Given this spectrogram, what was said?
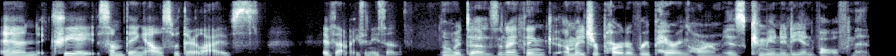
and create something else with their lives, if that makes any sense. No, it does. And I think a major part of repairing harm is community involvement.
